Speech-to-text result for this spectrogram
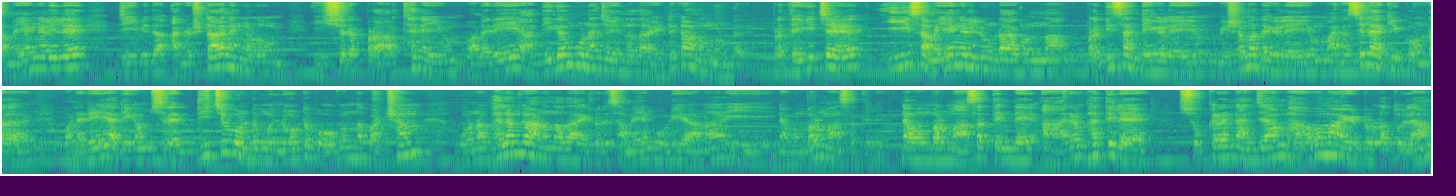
സമയങ്ങളിലെ ജീവിത അനുഷ്ഠാനങ്ങളും ഈശ്വര പ്രാർത്ഥനയും വളരെ അധികം ഗുണം ചെയ്യുന്നതായിട്ട് കാണുന്നുണ്ട്. പ്രത്യേകിച്ച് ഈ സമയങ്ങളിൽ ഉണ്ടാകുന്ന പ്രതിസന്ധികളെയും വിഷമതകളെയും മനസ്സിലാക്കിക്കൊണ്ട് വളരെയധികം ശ്രദ്ധിച്ചുകൊണ്ട് മുന്നോട്ട് പോകുന്ന പക്ഷം ഗുണഫലം കാണുന്നതായിട്ടുള്ളൊരു സമയം കൂടിയാണ് ഈ നവംബർ മാസത്തിൽ നവംബർ മാസത്തിന്റെ ആരംഭത്തിൽ ശുക്രൻ അഞ്ചാം ഭാവമായിട്ടുള്ള തുലാം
